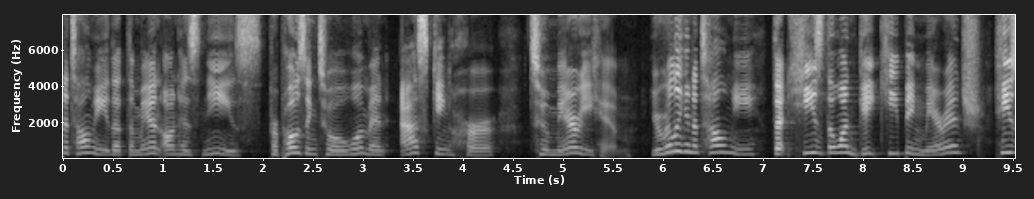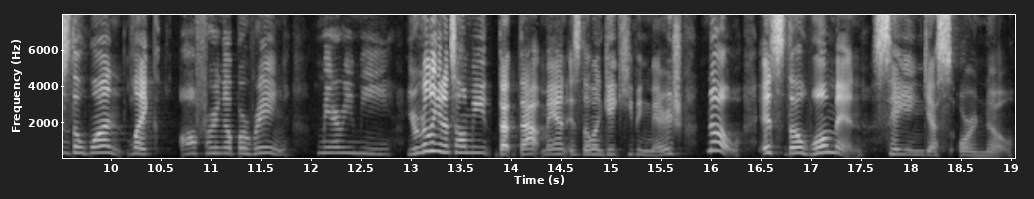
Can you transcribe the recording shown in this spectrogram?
to tell me that the man on his knees proposing to a woman, asking her to marry him, you're really to tell me that he's the one gatekeeping marriage? He's the one, like, offering up a ring. Marry me. You're really to tell me that that man is the one gatekeeping marriage? No, it's the woman saying yes or no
